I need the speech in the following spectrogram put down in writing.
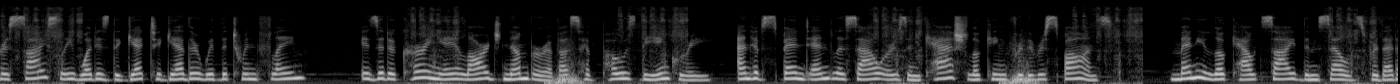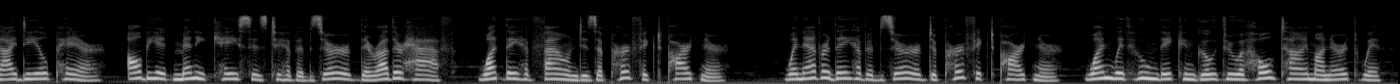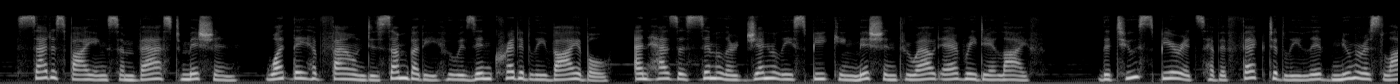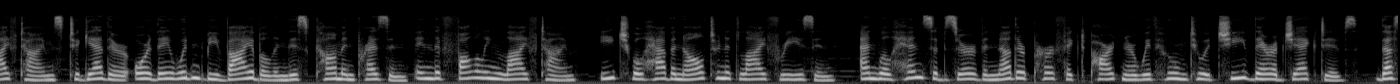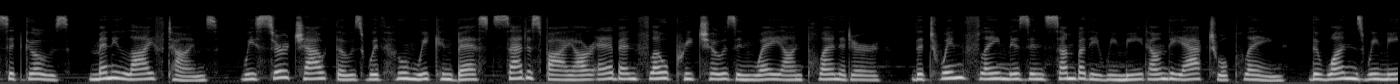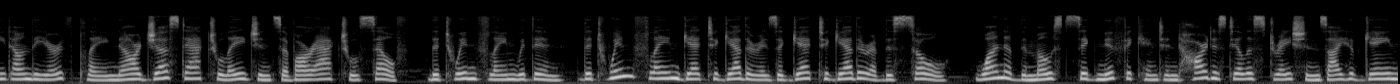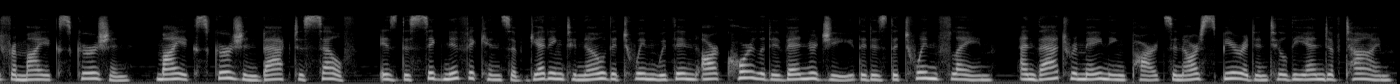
precisely what is the get-together with the twin flame? Is it occurring a large number of us have posed the inquiry and have spent endless hours and cash looking for the response. Many look outside themselves for that ideal pair, albeit many cases to have observed their other half, what they have found is a perfect partner. Whenever they have observed a perfect partner, one with whom they can go through a whole time on earth with, satisfying some vast mission, what they have found is somebody who is incredibly viable and has a similar generally speaking mission throughout everyday life. The two spirits have effectively lived numerous lifetimes together or they wouldn't be viable in this common present. In the following lifetime, each will have an alternate life reason and will hence observe another perfect partner with whom to achieve their objectives. Thus it goes, many lifetimes, we search out those with whom we can best satisfy our ebb and flow pre-chosen way on planet Earth. The twin flame isn't somebody we meet on the actual plane. The ones we meet on the earth plane are just actual agents of our actual self, the twin flame within. The twin flame get together is a get together of the soul, one of the most significant and hardest illustrations I have gained from my excursion, my excursion back to self, is the significance of getting to know the twin within our correlative energy that is the twin flame and that remaining parts in our spirit until the end of time.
